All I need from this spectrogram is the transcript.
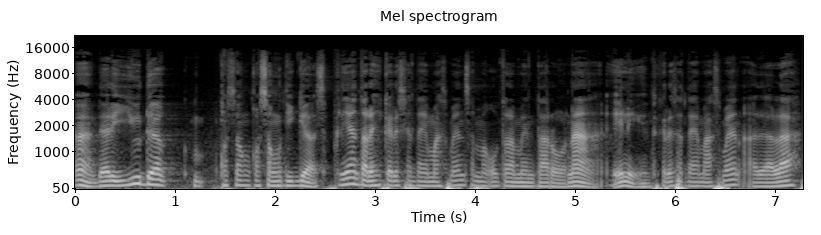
Nah, dari Yuda 003 Sepertinya antara Hikari Sentai Masman sama Ultraman Taro. Nah, ini Hikari Sentai Masman adalah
